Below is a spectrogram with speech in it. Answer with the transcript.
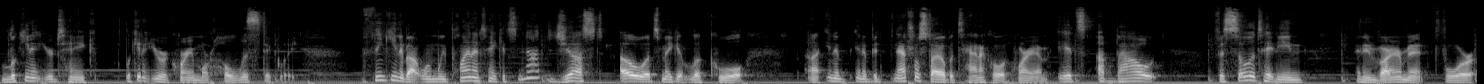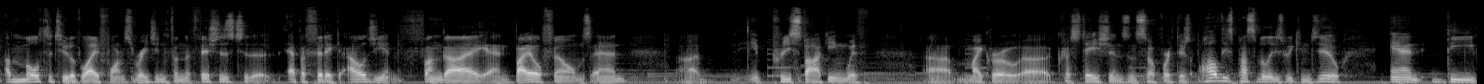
looking at your tank, looking at your aquarium more holistically. Thinking about when we plan a tank, it's not just, oh, let's make it look cool. Uh, in, a, in a natural style botanical aquarium, it's about facilitating an environment for a multitude of life forms, ranging from the fishes to the epiphytic algae and fungi and biofilms and uh, pre-stocking with uh, micro uh, crustaceans and so forth. There's all these possibilities we can do, and the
